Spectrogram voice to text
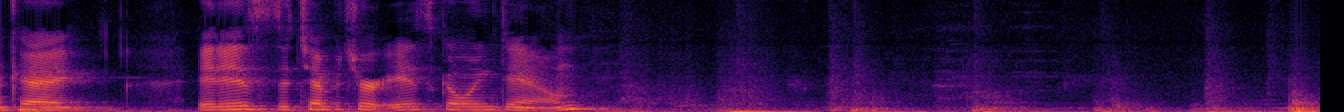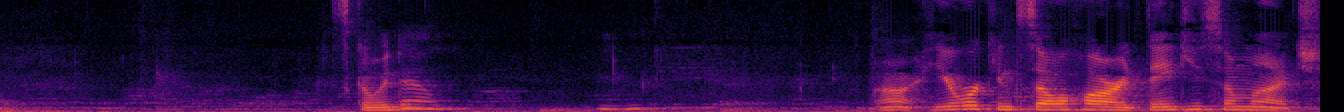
Okay, it is, the temperature is going down. It's going down. Oh, you're working so hard. Thank you so much.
